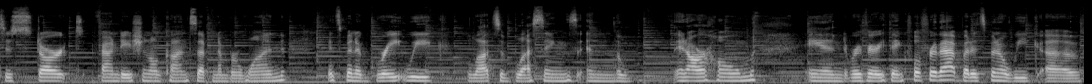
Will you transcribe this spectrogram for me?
to start foundational concept number one. It's been a great week, lots of blessings in the in our home and we're very thankful for that. But it's been a week of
